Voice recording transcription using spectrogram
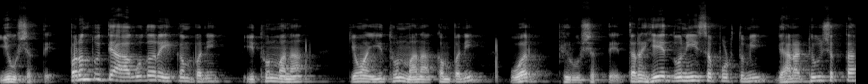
येऊ शकते. परंतु त्या अगोदर ही कंपनी इथून म्हणा किंवा इथून म्हणा कंपनी वर फिरू शकते. तर हे दोन्ही सपोर्ट तुम्ही ध्यानात ठेवू शकता.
